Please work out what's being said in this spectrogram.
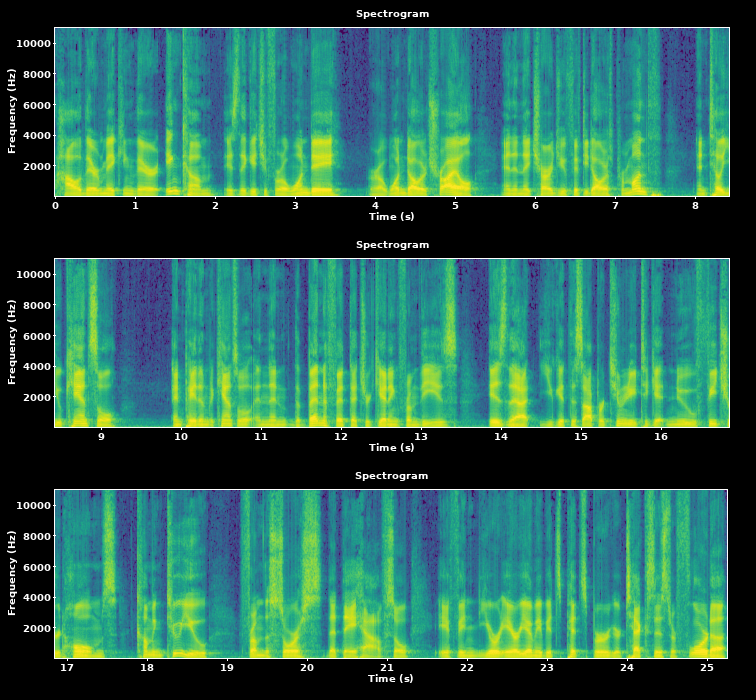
how they're making their income is they get you for a one day or a one dollar trial, and then they charge you fifty dollars per month until you cancel and pay them to cancel. And then the benefit that you're getting from these is that you get this opportunity to get new featured homes coming to you from the source that they have. So if in your area, maybe it's Pittsburgh or Texas or Florida,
